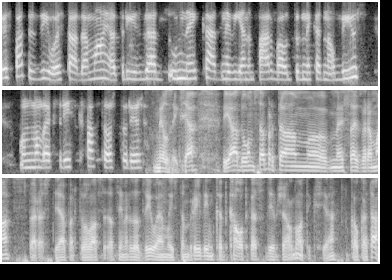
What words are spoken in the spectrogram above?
Jo es pats dzīvoju tādā mājā trīs gadus, un nekad neviena pārbauda tur nekad nav bijusi. Un, man liekas, riska faktors tur ir milzīgs. Jā, jā doma sapratām, mēs aizveram acis parasti jā, par to. Acīm redzot, dzīvojam līdz tam brīdim, kad kaut kas, diemžēl, notiks. Jā, kaut kā tā.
